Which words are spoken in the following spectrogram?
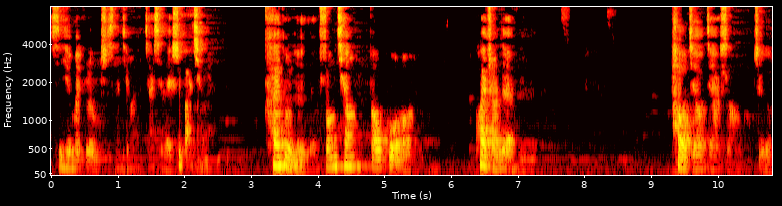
，CJ 麦克勒姆是三千万，加起来也是八千万。开拓者的双枪包括快船的泡椒加上这个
